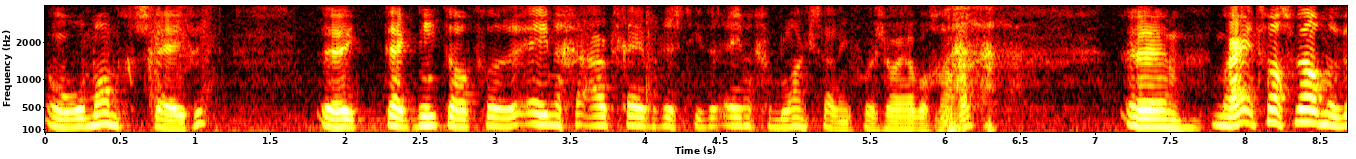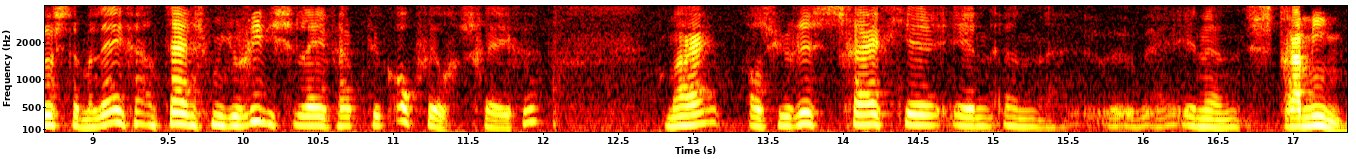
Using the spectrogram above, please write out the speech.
een roman geschreven. Uh, ik denk niet dat er enige uitgever is die er enige belangstelling voor zou hebben gehad. Ehm, maar het was wel mijn lust en mijn leven. En tijdens mijn juridische leven heb ik natuurlijk ook veel geschreven. Maar als jurist schrijf je in een, in een stramien.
